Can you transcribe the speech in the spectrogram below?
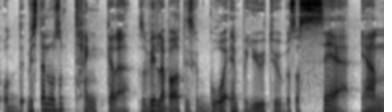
Og det, hvis det er noen som tenker det, så vil jeg bare at de skal gå inn på YouTube og så se en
